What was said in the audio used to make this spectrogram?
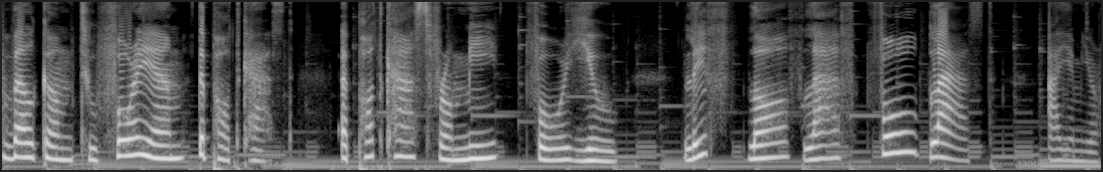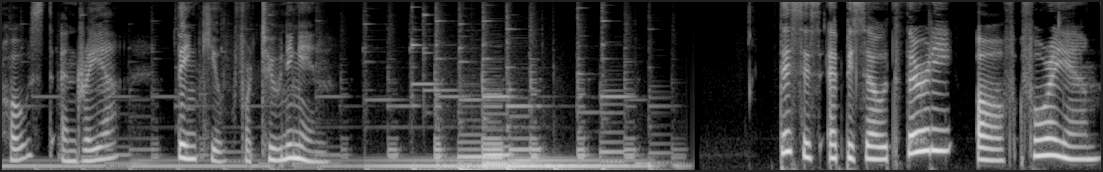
Welcome to 4am the podcast, a podcast from me for you. Live, love, laugh, full blast. I am your host, Andrea. Thank you for tuning in. This is episode 30 of 4am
